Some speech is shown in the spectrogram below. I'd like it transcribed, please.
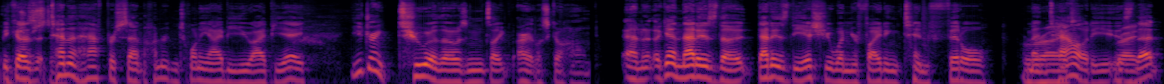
because ten and a half percent, 120 IBU IPA, you drink two of those, and it's like, all right, let's go home. And again, that is the that is the issue when you're fighting tin fiddle Right, mentality. Is right. that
